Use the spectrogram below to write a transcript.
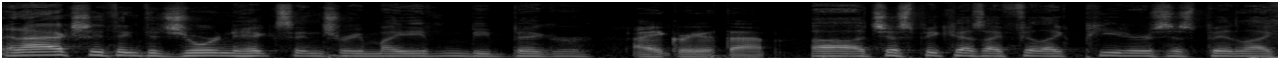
And I actually think the Jordan Hicks injury might even be bigger I agree with that. uh, just because I feel like Peters has been like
